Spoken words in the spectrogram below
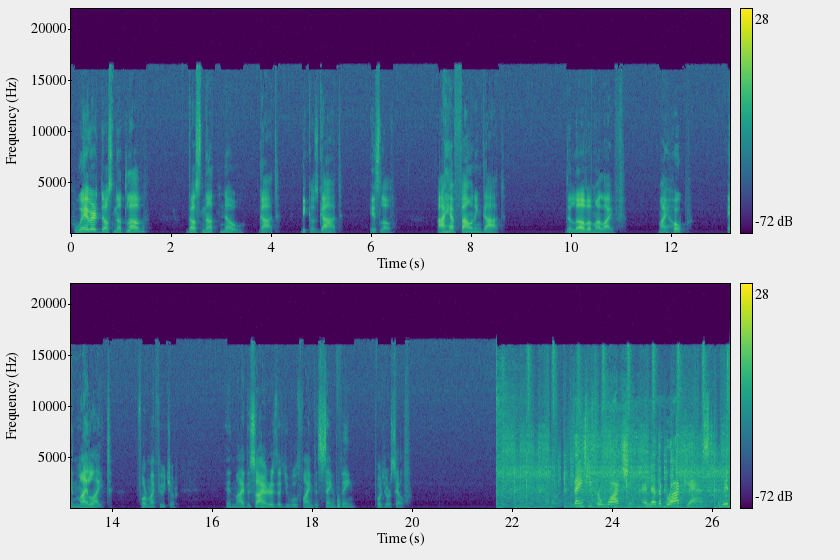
Whoever does not love does not know God, because God is love. I have found in God the love of my life my hope and my light for my future. And my desire is that you will find the same thing for yourself. Thank you for watching another broadcast with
